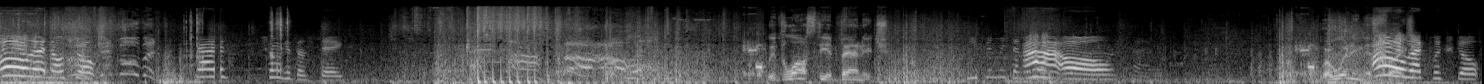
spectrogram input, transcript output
Oh, that no scope. Get moving! Guys, someone get those tags. We've lost the advantage. He finally sent Ah, oh. We're winning this Oh, fight. that quick scope.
